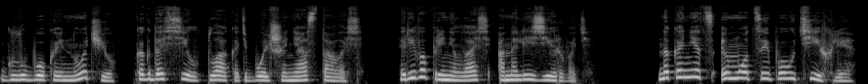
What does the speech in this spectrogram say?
Глубокой ночью, когда сил плакать больше не осталось, Рива принялась анализировать. Наконец эмоции поутихли,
